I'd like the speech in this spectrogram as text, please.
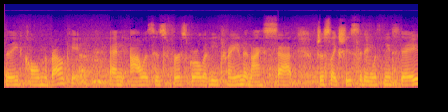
they call him the Brow King. And I was his first girl that he trained, and I sat just like she's sitting with me today,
